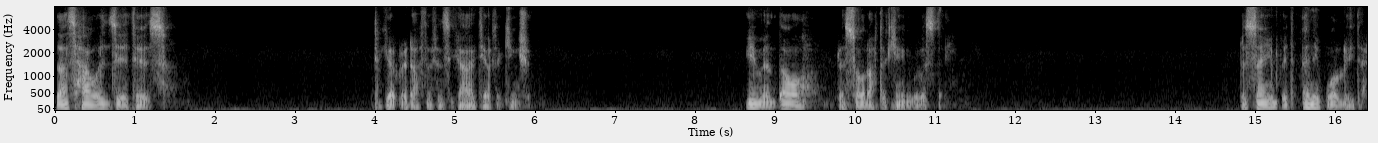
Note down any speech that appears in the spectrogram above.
That's how easy it is to get rid of the physicality of the kingship even though the soul of the king will stay. The same with any world leader.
